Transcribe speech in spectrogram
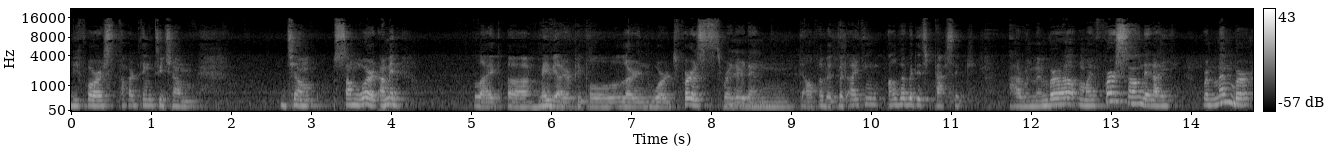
before starting to jump jump some word. I mean, like uh, maybe other people learn words first rather than the alphabet, but I think alphabet is basic. I remember my first song that I remember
